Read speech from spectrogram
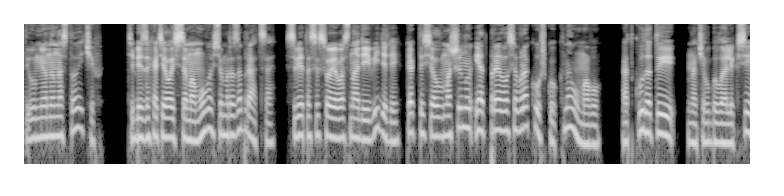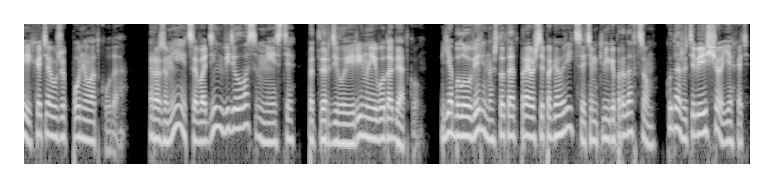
Ты умен и настойчив. Тебе захотелось самому во всем разобраться. Света с Исоева с Надей видели, как ты сел в машину и отправился в ракушку, к Наумову. «Откуда ты...» — начал было Алексей, хотя уже понял откуда. «Разумеется, Вадим видел вас вместе», — подтвердила Ирина его догадку. Я была уверена, что ты отправишься поговорить с этим книгопродавцом. Куда же тебе еще ехать?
